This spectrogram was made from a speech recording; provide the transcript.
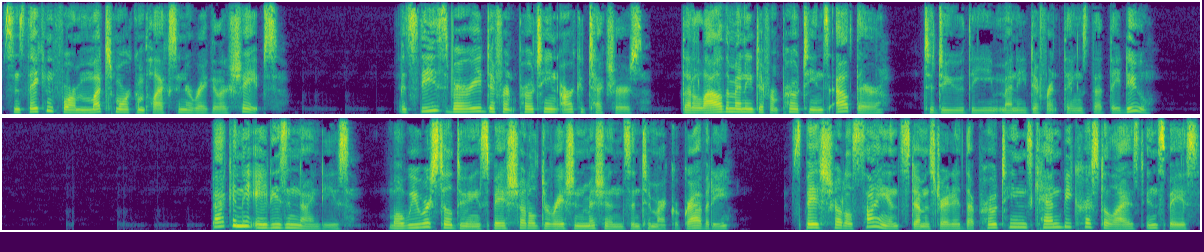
since they can form much more complex and irregular shapes. It's these very different protein architectures that allow the many different proteins out there to do the many different things that they do. Back in the 80s and 90s, while we were still doing space shuttle duration missions into microgravity, space shuttle science demonstrated that proteins can be crystallized in space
